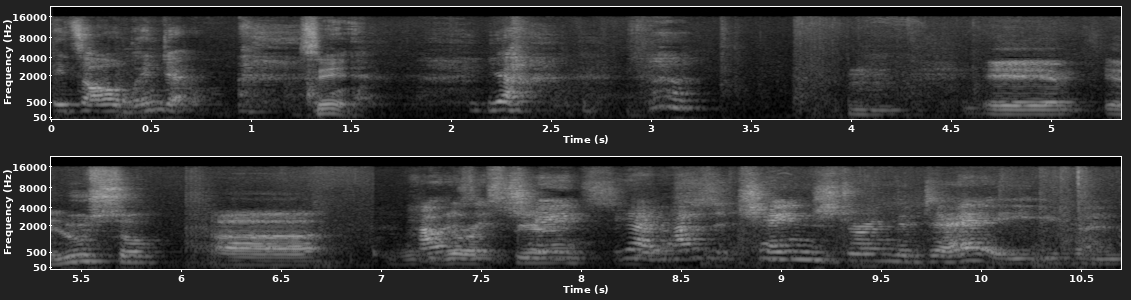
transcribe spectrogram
it's all window. sì. Yeah. E, e l'uso, uh, How your does it change? Yeah, and how does it change during the day, even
